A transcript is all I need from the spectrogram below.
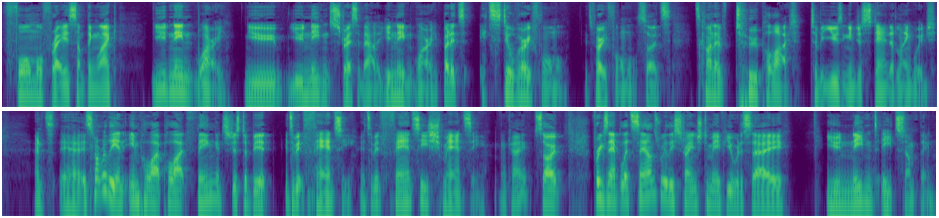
formal phrase something like you needn't worry. You you needn't stress about it. You needn't worry. But it's it's still very formal. It's very formal. So it's it's kind of too polite to be using in just standard language. And it's uh, it's not really an impolite polite thing. It's just a bit it's a bit fancy. It's a bit fancy schmancy. Okay? So, for example, it sounds really strange to me if you were to say you needn't eat something,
